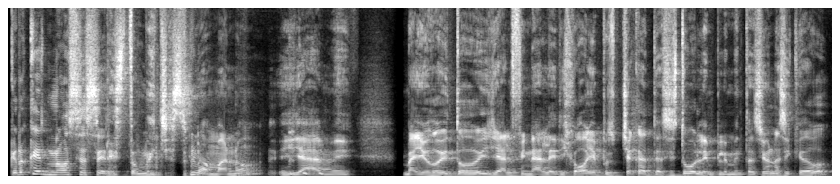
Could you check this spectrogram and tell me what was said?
creo que no sé hacer esto, me echas una mano y ya me, me ayudó y todo y ya al final le dijo, oye, pues chécate, así estuvo la implementación, así quedó.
